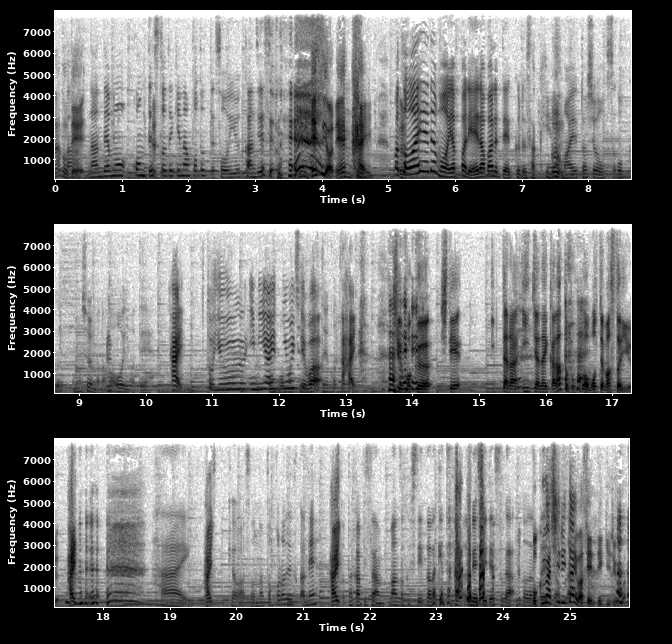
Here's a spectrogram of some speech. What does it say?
なので、まあ、何でもコンテスト的なことってそういう感じですよね。ですよね。はい。まあ、とはいえでもやっぱり選ばれてくる作品は毎年をすごく面白いものが多いので。うん、はい。という意味合いにおいては、はい、注目していったらいいんじゃないかなと僕は思ってますという。はい。はい。はい。今日はそんなところですかね。はい。高ピさん満足していただけたら嬉しいですが、僕が知りたいわ選定基準は。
